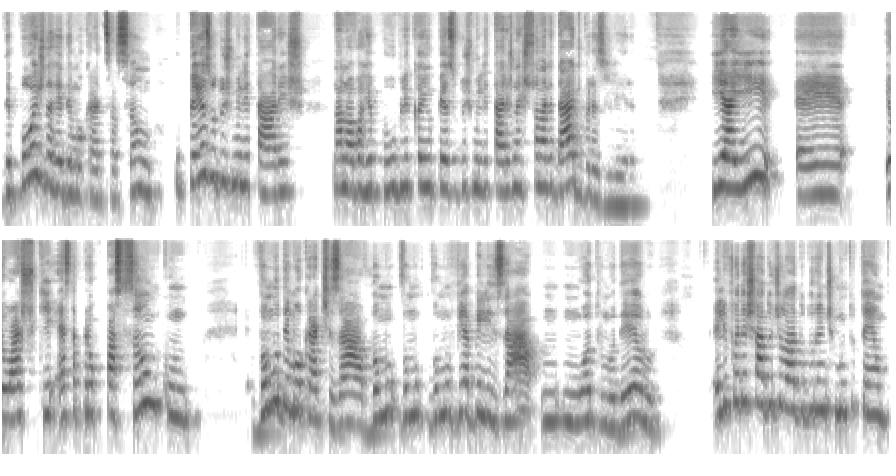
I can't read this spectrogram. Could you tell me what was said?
depois da redemocratização, o peso dos militares na nova república e o peso dos militares na nacionalidade brasileira. E aí, é, eu acho que essa preocupação com vamos democratizar, vamos, vamos, vamos viabilizar um, um outro modelo, ele foi deixado de lado durante muito tempo.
